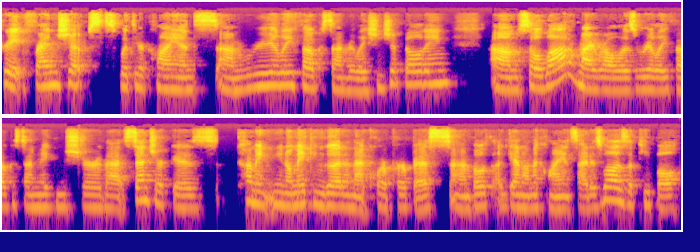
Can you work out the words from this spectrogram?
Create friendships with your clients um, really focus on relationship building. Um, so a lot of my role is really focused on making sure that centric is coming you know making good on that core purpose um, both again on the client side as well as the people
